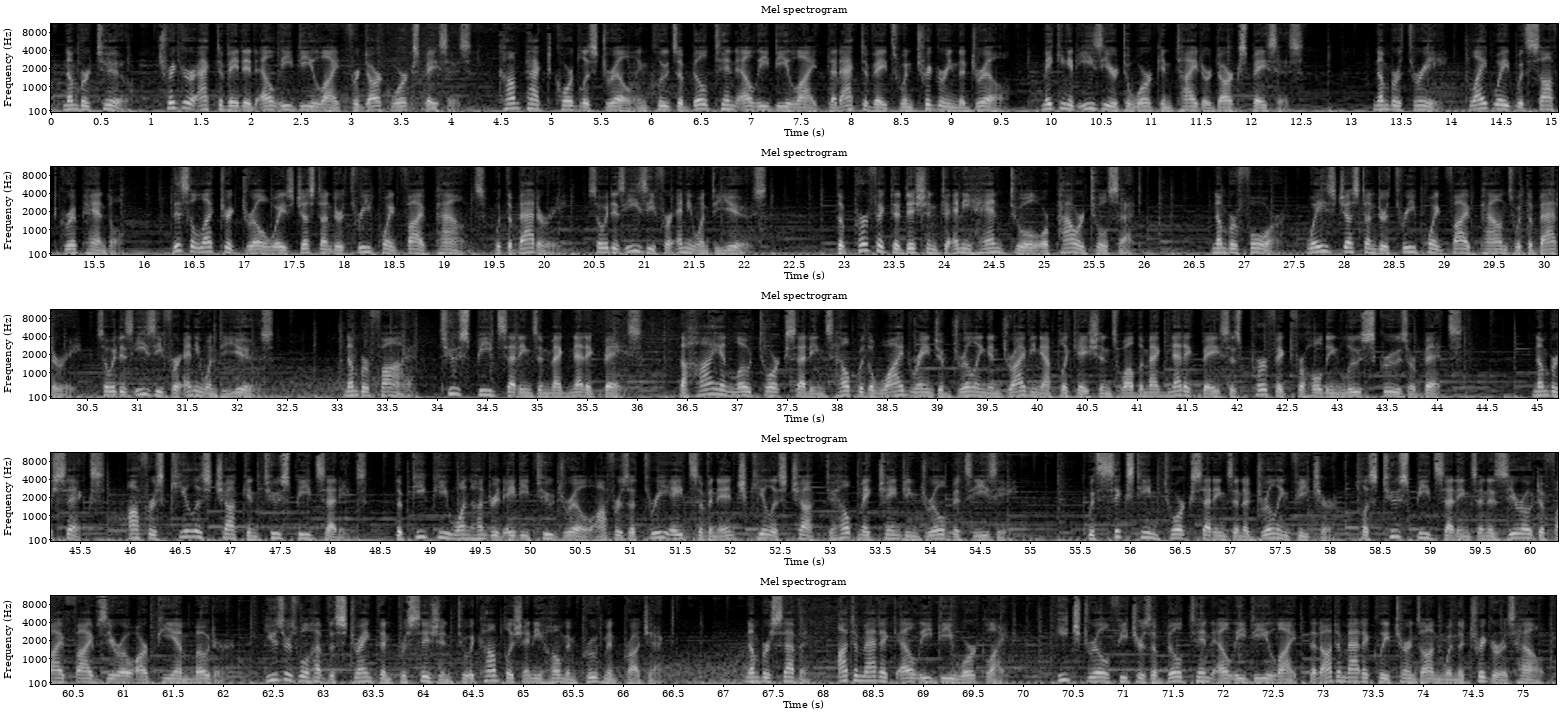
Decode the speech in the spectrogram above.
Number 2. Trigger activated LED light for dark workspaces. Compact cordless drill includes a built-in LED light that activates when triggering the drill, making it easier to work in tight or dark spaces. Number 3. Lightweight with soft grip handle. This electric drill weighs just under 3.5 pounds, with the battery, so it is easy for anyone to use. The perfect addition to any hand tool or power tool set. Number 4. Weighs just under 3.5 pounds with the battery, so it is easy for anyone to use. Number 5. 2 speed settings and magnetic base. The high and low torque settings help with a wide range of drilling and driving applications while the magnetic base is perfect for holding loose screws or bits. Number 6. Offers keyless chuck in 2 speed settings. The PP182 drill offers a 3 8 of an inch keyless chuck to help make changing drill bits easy. With 16 torque settings and a drilling feature, plus 2 speed settings and a 0 to 550 RPM motor, users will have the strength and precision to accomplish any home improvement project. Number 7. Automatic LED work light. Each drill features a built-in LED light that automatically turns on when the trigger is held.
